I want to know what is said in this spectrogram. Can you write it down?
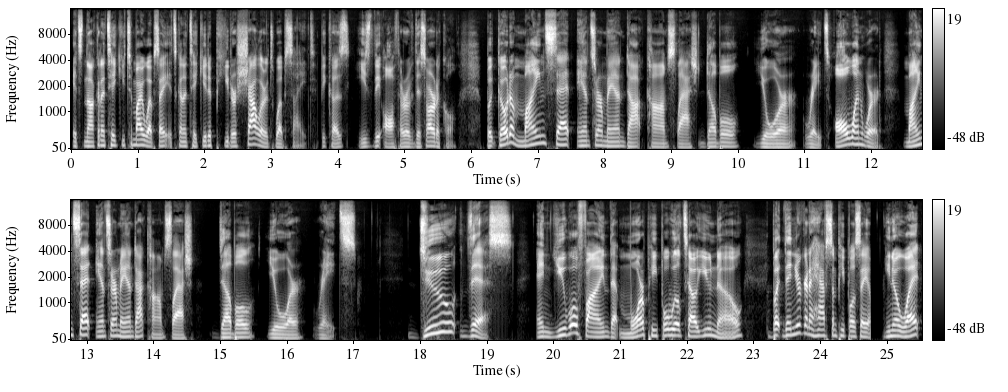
It's not going to take you to my website. It's going to take you to Peter Shallard's website because he's the author of this article. But go to mindsetanswerman.com slash double your rates. All one word. Mindsetanswerman.com slash double your rates. Do this, and you will find that more people will tell you no. But then you're going to have some people say, you know what?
